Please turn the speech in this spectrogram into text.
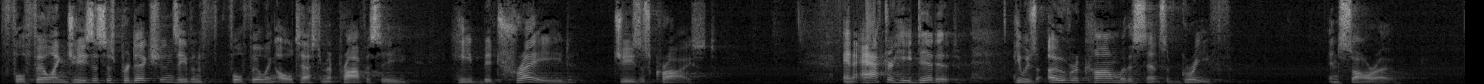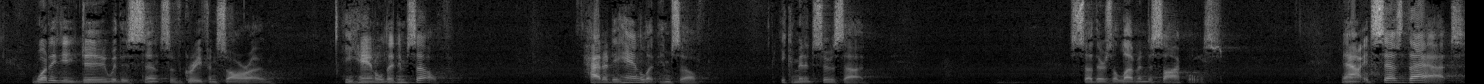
fulfilling Jesus' predictions, even fulfilling Old Testament prophecy, he betrayed Jesus Christ. And after he did it, he was overcome with a sense of grief and sorrow. What did he do with his sense of grief and sorrow? He handled it himself. How did he handle it himself? He committed suicide. So there's 11 disciples. Now, it says that,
